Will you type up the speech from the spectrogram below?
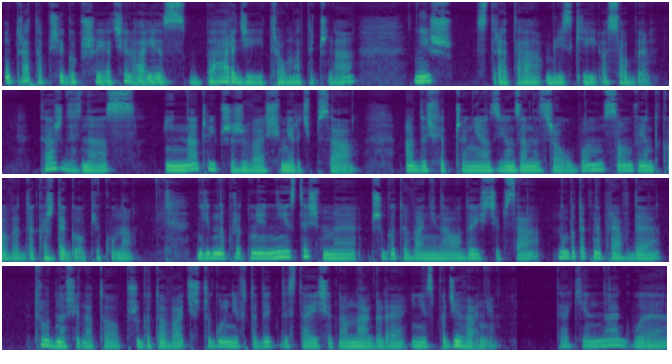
utrata psiego przyjaciela jest bardziej traumatyczna niż strata bliskiej osoby. Każdy z nas inaczej przeżywa śmierć psa, a doświadczenia związane z żałobą są wyjątkowe dla każdego opiekuna. Niejednokrotnie nie jesteśmy przygotowani na odejście psa, no bo tak naprawdę trudno się na to przygotować, szczególnie wtedy, gdy staje się to nagle i niespodziewanie. Takie nagłe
